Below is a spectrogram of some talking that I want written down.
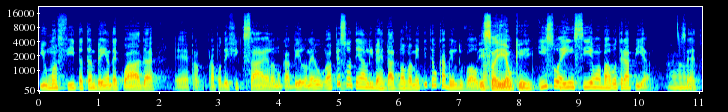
e uma fita também adequada. É, para poder fixar ela no cabelo, né? A pessoa tem a liberdade novamente de ter o cabelo de volta. Isso aí é o quê? Isso aí em si é uma barboterapia, ah. certo?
